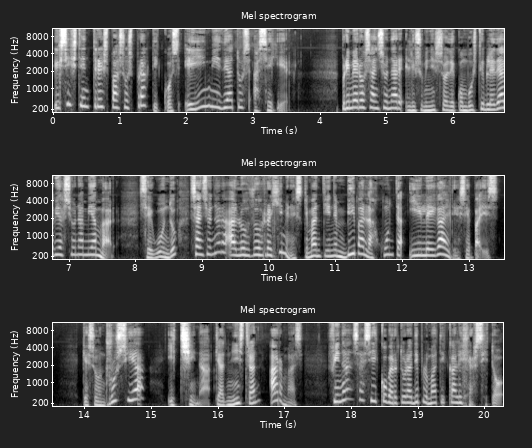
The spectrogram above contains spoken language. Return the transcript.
existen tres pasos prácticos e inmediatos a seguir. Primero, sancionar el suministro de combustible de aviación a Myanmar. Segundo, sancionar a los dos regímenes que mantienen viva la junta ilegal de ese país, que son Rusia y China, que administran armas, finanzas y cobertura diplomática al ejército.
